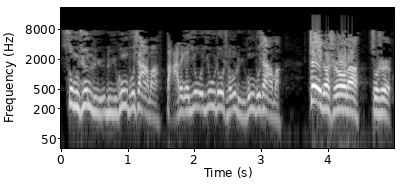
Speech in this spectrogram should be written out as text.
宋军屡屡攻不下嘛，打这个幽幽州城屡攻不下嘛。这个时候呢，就是。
